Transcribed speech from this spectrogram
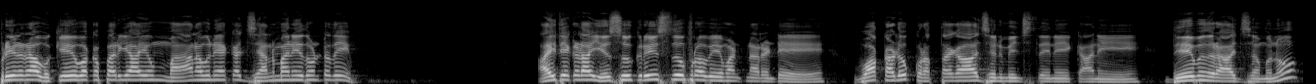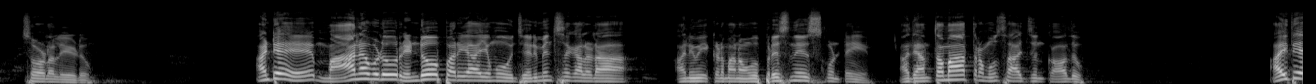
ప్రియులరా ఒకే ఒక పర్యాయం మానవుని యొక్క జన్మ అనేది ఉంటుంది. అయితే ఇక్కడ యేసుక్రీస్తు ప్రభు ఏమంటున్నారంటే ఒకడు క్రొత్తగా జన్మించితేనే కానీ దేవుని రాజ్యమును చూడలేడు. అంటే మానవుడు రెండో పర్యాయము జన్మించగలడా అని ఇక్కడ మనం ప్రశ్న వేసుకుంటే అది ఎంత మాత్రము సాధ్యం కాదు. అయితే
